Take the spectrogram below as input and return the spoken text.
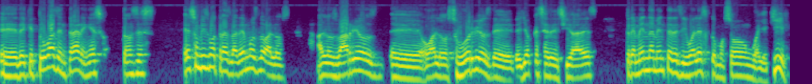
eh, de que tú vas a entrar en eso. Entonces, eso mismo trasladémoslo a los, a los barrios eh, o a los suburbios de, de, yo que sé, de ciudades tremendamente desiguales como son Guayaquil.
